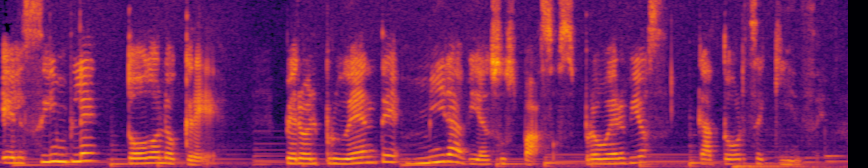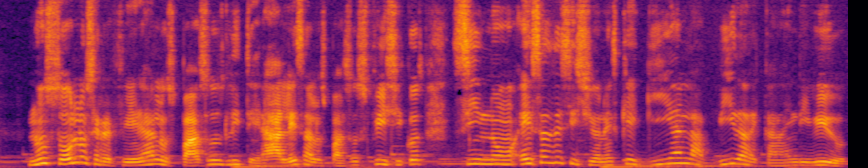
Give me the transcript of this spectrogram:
El simple todo lo cree pero el prudente mira bien sus pasos. Proverbios 14:15. No solo se refiere a los pasos literales, a los pasos físicos, sino esas decisiones que guían la vida de cada individuo.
